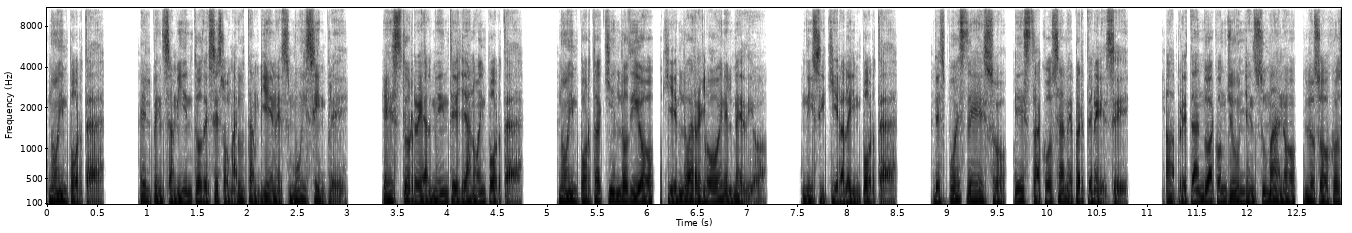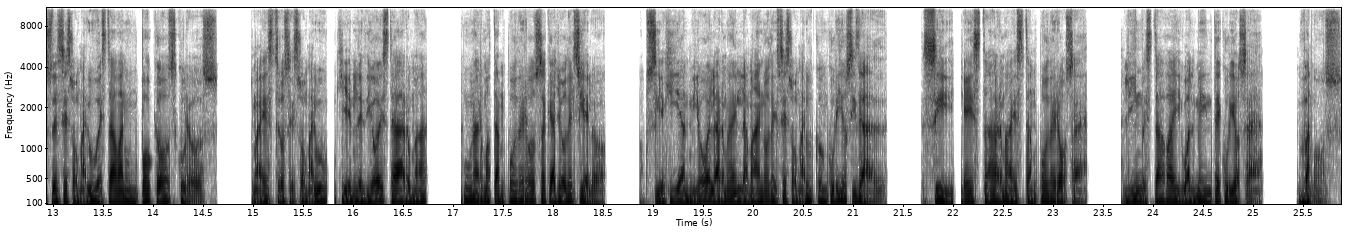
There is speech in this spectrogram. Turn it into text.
no importa. El pensamiento de Sesomaru también es muy simple. Esto realmente ya no importa. No importa quién lo dio, quién lo arregló en el medio. Ni siquiera le importa. Después de eso, esta cosa me pertenece. Apretando a Konjun en su mano, los ojos de Sesomaru estaban un poco oscuros. Maestro Sesomaru, ¿quién le dio esta arma? Un arma tan poderosa cayó del cielo. Xiejian miró el arma en la mano de Sesomaru con curiosidad. Sí, esta arma es tan poderosa. Lim estaba igualmente curiosa. Vamos.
